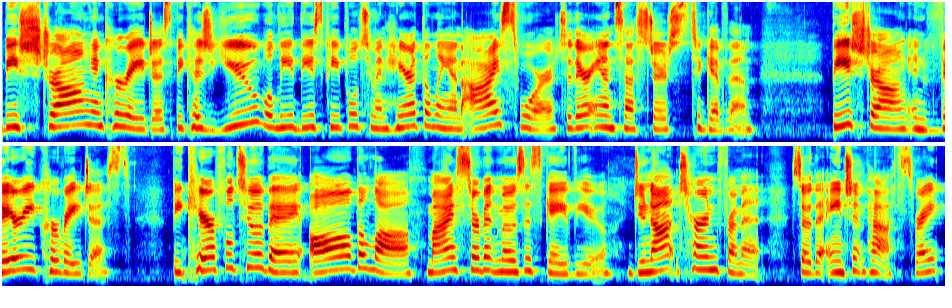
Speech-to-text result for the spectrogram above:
Be strong and courageous because you will lead these people to inherit the land I swore to their ancestors to give them. Be strong and very courageous. Be careful to obey all the law my servant Moses gave you. Do not turn from it. So, the ancient paths, right?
